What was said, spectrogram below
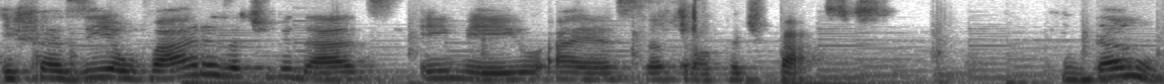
e faziam várias atividades em meio a essa troca de passos. Então,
